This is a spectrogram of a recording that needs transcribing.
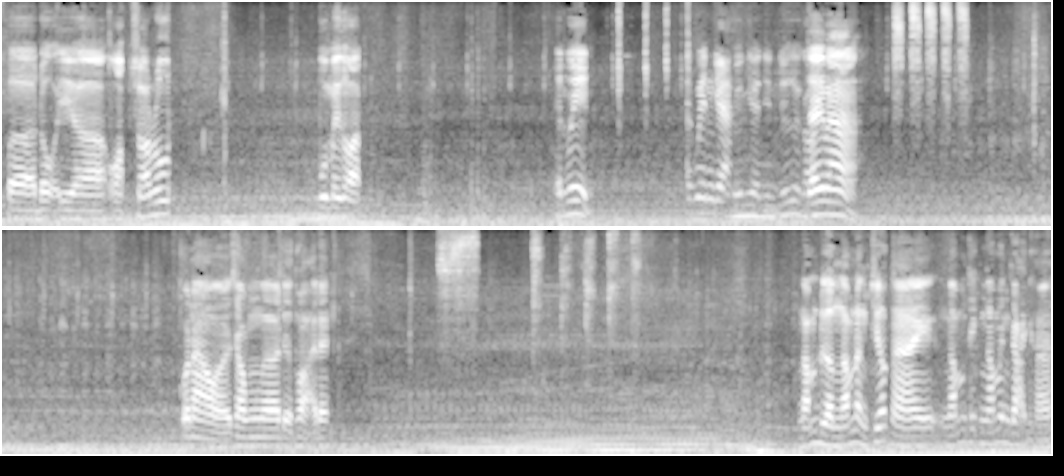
uh, đội uh, ọp xóa rút. Buôn Mê Thuột Edwin. Edwin kìa. Bên kia nhìn trước cái con. Đây mà. Con nào ở trong uh, điện thoại đây? Ngắm đường ngắm đằng trước này Ngắm thích ngắm bên cạnh hả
